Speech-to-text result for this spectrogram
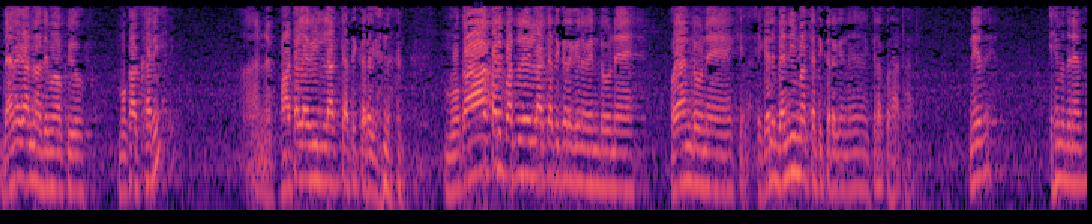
දැනගන්නවා දෙමාපියෝ මොකක් හරි අන්න පාටලැවිල්ලක් ඇති කරගෙන මොකක් හරි පාටලැවිල්ලක් ඇති කරගෙන වෙන්න ඕනේ හොයන්න ඕනේ කියලා. ඒ කියන්නේ බැඳීමක් ඇති කරගෙන කියලා කොහාට හරි. නේද? එහෙමද නැද්ද?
